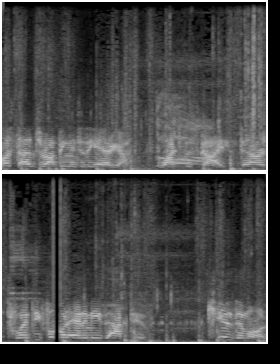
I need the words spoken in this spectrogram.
Hostiles dropping into the area. Watch the skies. There are 24 enemies active. Kill them all.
